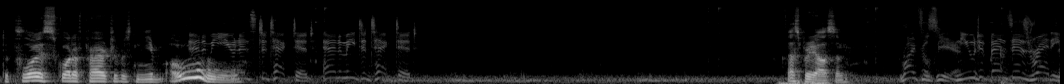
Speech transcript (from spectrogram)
Deploy a squad of paratroopers near. Enemy Oh, units detected. Enemy detected. that's pretty awesome. Rifles here. New defenses ready.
